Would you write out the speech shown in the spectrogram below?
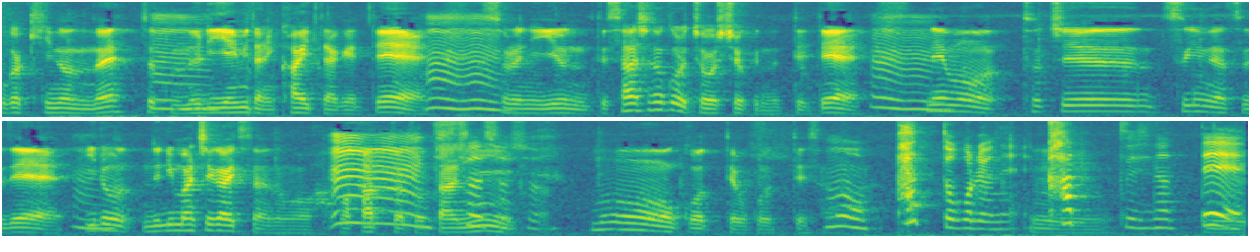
僕は昨日のねちょっと塗り絵みたいに描いてあげて、うんうんそれに色塗って最初の頃調子よく塗ってて、うんうん。でも途中次のやつでうん。色塗り間違えてたのが分かった途端にもう怒って怒ってさ。もうパッと怒るよね、うん。カッとなって、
